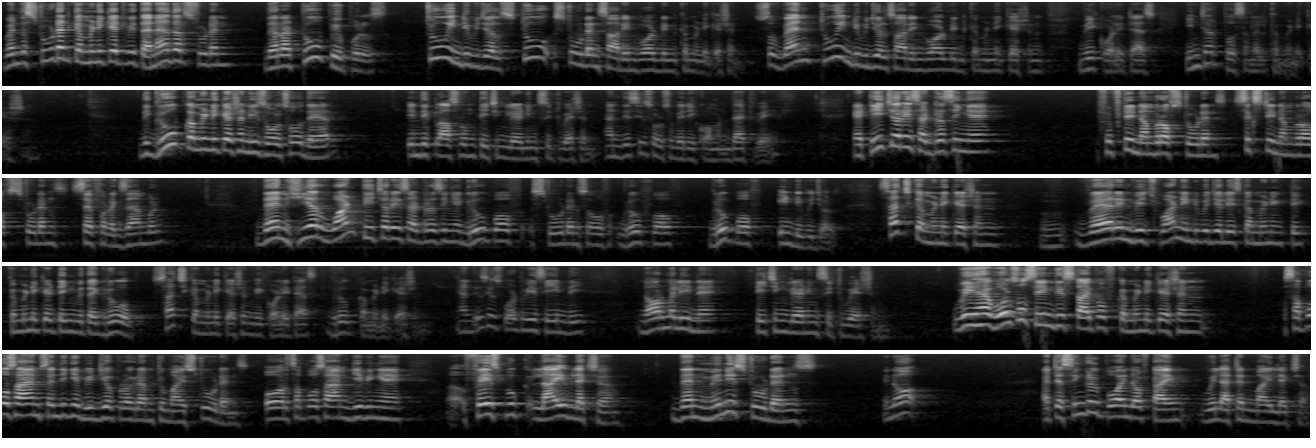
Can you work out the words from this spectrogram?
When the student communicates with another student, there are two pupils, two individuals, two students are involved in communication. So, when two individuals are involved in communication, we call it as interpersonal communication. The group communication is also there in the classroom teaching learning situation and this is also very common that way. A teacher is addressing a 50 number of students, 60 number of students say for example. Then here one teacher is addressing a group of students of group of group of individuals. Such communication wherein which one individual is communicating with a group, such communication we call it as group communication. And this is what we see in the normally in a teaching learning situation. We have also seen this type of communication. Suppose I am sending a video program to my students or suppose I am giving a uh, Facebook live lecture, then many students, you know, at a single point of time will attend my lecture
